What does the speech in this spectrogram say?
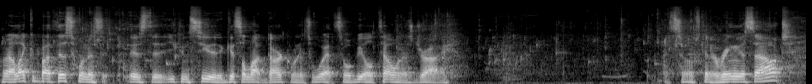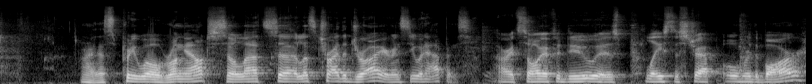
What I like about this one is, is that you can see that it gets a lot darker when it's wet, so we'll be able to tell when it's dry. So I'm just gonna wring this out. All right, that's pretty well wrung out. So let's, uh, let's try the dryer and see what happens. All right, so all you have to do is place the strap over the bar,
